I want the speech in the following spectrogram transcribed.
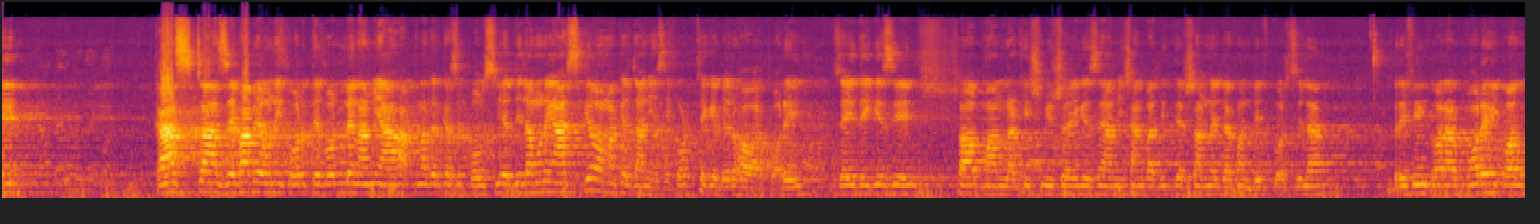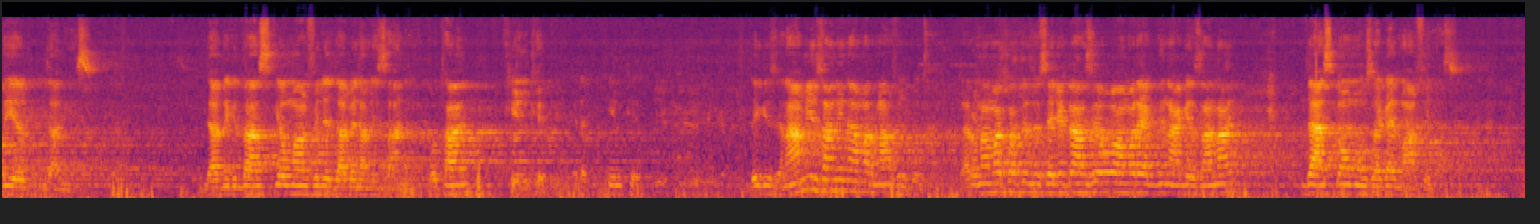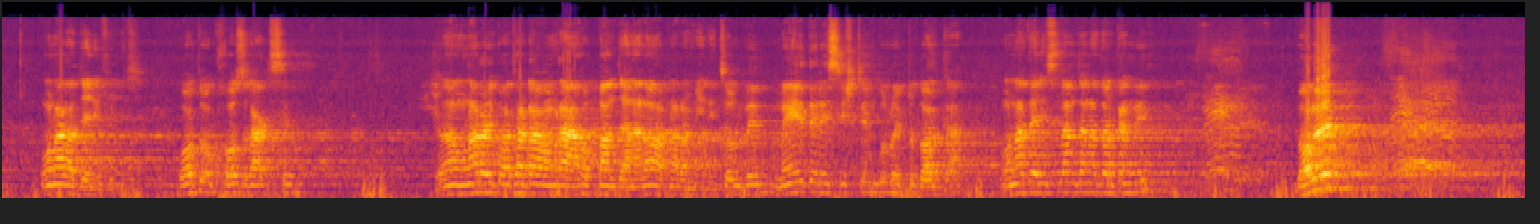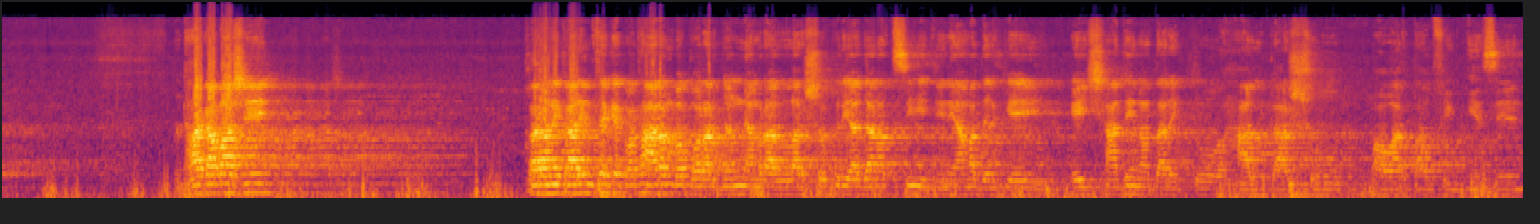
কাজটা যেভাবে উনি করতে বললেন, আমি আপনাদের কাছে পৌঁছিয়ে দিলাম। উনি আজকেও আমাকে জানিয়েছে, কোর্ট থেকে বের হওয়ার পরে। যেই দেখেছে, সব মামলা ঠিসমিস হয়ে গেছে। আমি সাংবাদিকদের সামনে যখন ব্রিফ করছিলাম ব্রিফিং করার পরেই কল দিয়ে জানিয়েছে। যে আপনি কিন্তু আজকেও মাহফিলে যাবেন, আমি জানি। কোথায়? খিল খেতে এটা খিল খেত দেখেছেন? আমি জানি না আমার মাহফিল কোথায়। কারণ আমার সাথে যে ছেলেটা আছে, ও আমার একদিন আগে জানায় যে আজকে অমুক জায়গায় মাহফিল আছে। ওনারা জেনে ফেলেছে। কত খোঁজ রাখছে। ওনার ওই কথাটা আমরা আহ্বান জানালাম, আপনারা মেনে চলবেন। মেয়েদের এই সিস্টেমগুলো একটু দরকার। ওনাদের ইসলাম জানা দরকার নেই? বলেন। ঢাকাবাসী, কোরআনে কারিম থেকে কথা আরম্ভ করার জন্য আমরা আল্লাহর শুকরিয়া জানাচ্ছি, যিনি আমাদেরকে এই স্বাধীনতার একটু হালকা সুখ পাওয়ার তৌফিক দিয়েছেন।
